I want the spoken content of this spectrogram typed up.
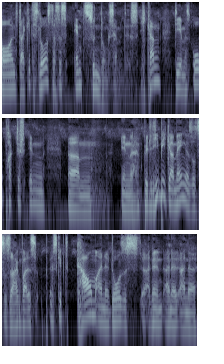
Und da geht es los, dass es entzündungshemmend ist. Ich kann DMSO praktisch in, ähm, in beliebiger Menge sozusagen, weil es, es gibt kaum eine Dosis, eine, eine, eine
